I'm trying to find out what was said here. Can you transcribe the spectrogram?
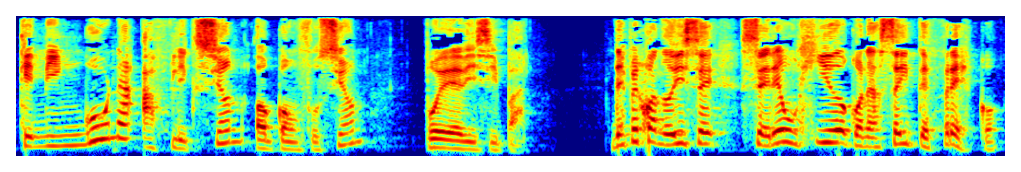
que ninguna aflicción o confusión puede disipar. Después cuando dice, seré ungido con aceite fresco,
